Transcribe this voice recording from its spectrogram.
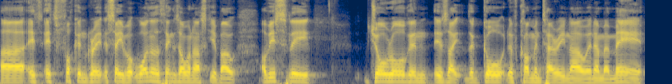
Uh, it's it's fucking great to see. But one of the things I want to ask you about, obviously, Joe Rogan is like the goat of commentary now in MMA.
